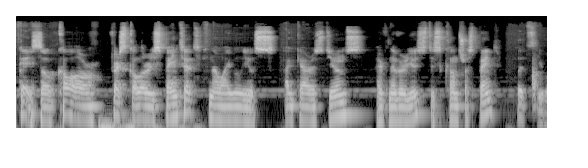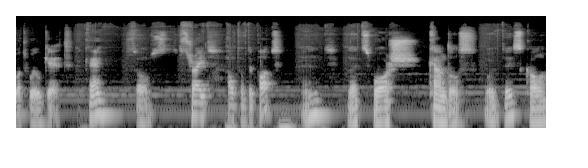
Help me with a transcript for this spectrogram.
Okay, so color, first color is painted. Now I will use Aggaros Dunes. I've never used this contrast paint. Let's see what we'll get. Okay, so straight out of the pot and let's wash candles with this color.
